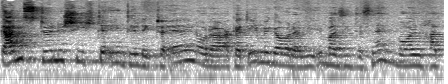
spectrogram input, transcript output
ganz dünne Schicht der Intellektuellen oder Akademiker oder wie immer sie das nennen wollen, hat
